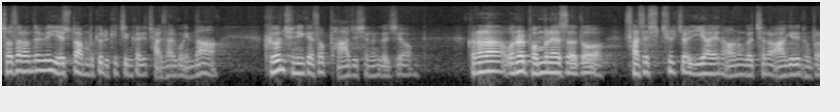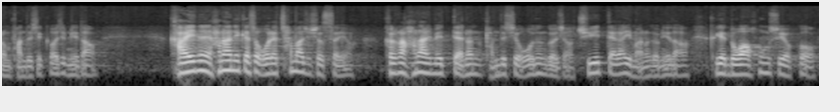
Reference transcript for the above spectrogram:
저 사람들 왜 예수도 안 믿고 이렇게 지금까지 잘 살고 있나? 그건 주님께서 봐주시는 거죠. 그러나 오늘 본문에서도 사실 17절 이하에 나오는 것처럼 악인의 등불은 반드시 꺼집니다. 가인은 하나님께서 오래 참아주셨어요. 그러나 하나님의 때는 반드시 오는 거죠. 주의 때가 임하는 겁니다. 그게 노아 홍수였고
